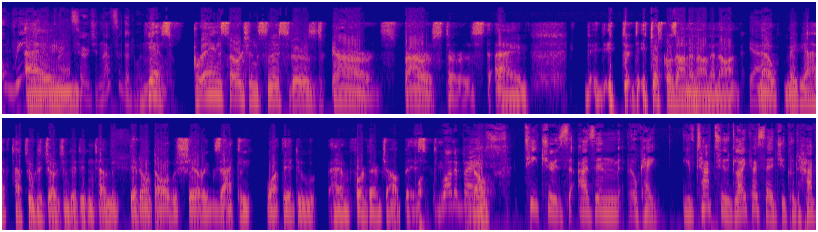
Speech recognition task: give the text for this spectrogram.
oh, really? a brain Um, surgeon. That's a good one. Yes, brain surgeons, solicitors, guards, barristers. Um, it, it, it just goes on and on and on. Yeah. Now, maybe I have tattooed a judge and they didn't tell me. They don't always share exactly what they do um, for their job, basically. What you about know? teachers? As in, okay, you've tattooed. Like I said, you could have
